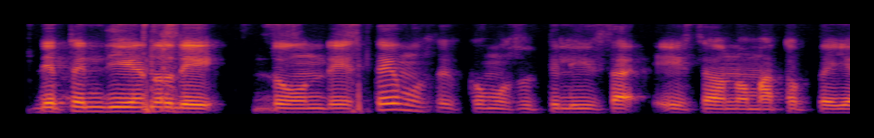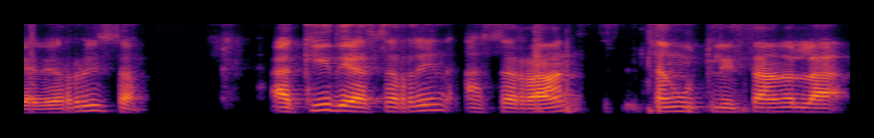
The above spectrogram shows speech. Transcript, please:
Dependiendo de dónde estemos, es como se utiliza esta onomatopeya de risa. Aquí de acerrín, acerrán, están utilizando la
